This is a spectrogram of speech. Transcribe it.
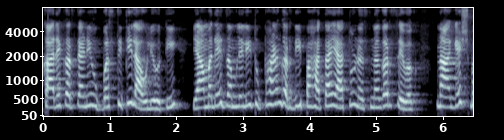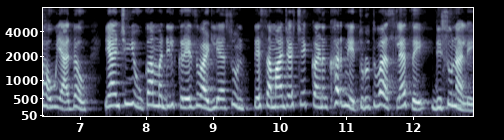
कार्यकर्त्यांनी उपस्थिती लावली होती. यामध्ये जमलेली तुफान गर्दी पाहता यातूनच नगरसेवक नागेश भाऊ यादव यांची युवकांमधील क्रेज वाढली असून ते समाजाचे कणखर नेतृत्व असल्याचे दिसून आले.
